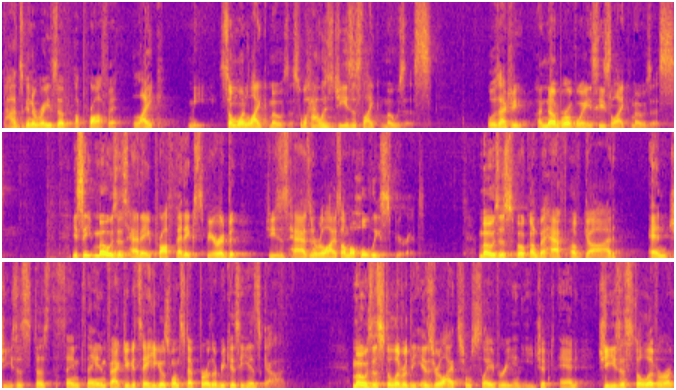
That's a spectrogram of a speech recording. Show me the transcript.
God's going to raise up a prophet like me someone like Moses. Well, how is Jesus like Moses? Well, there's actually a number of ways he's like Moses. You see, Moses had a prophetic spirit, but Jesus has and relies on the Holy Spirit. Moses spoke on behalf of God, and Jesus does the same thing. In fact, you could say he goes one step further because he is God. Moses delivered the Israelites from slavery in Egypt, and Jesus deliver,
